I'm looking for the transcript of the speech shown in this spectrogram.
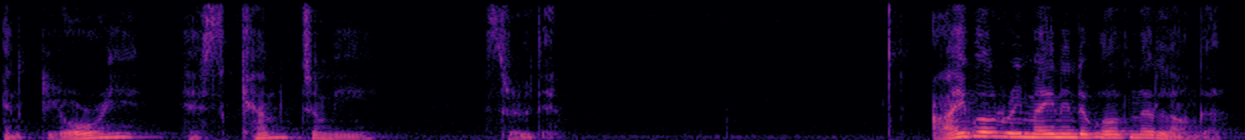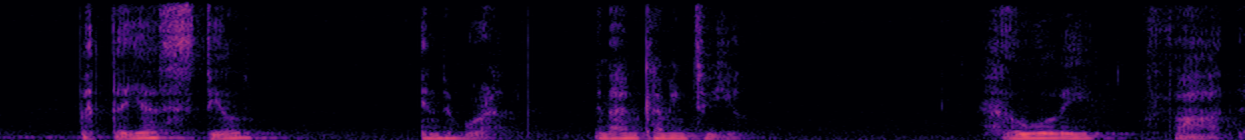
And glory has come to me through them. I will remain in the world no longer, but they are still in the world, and I am coming to you. Holy Father.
